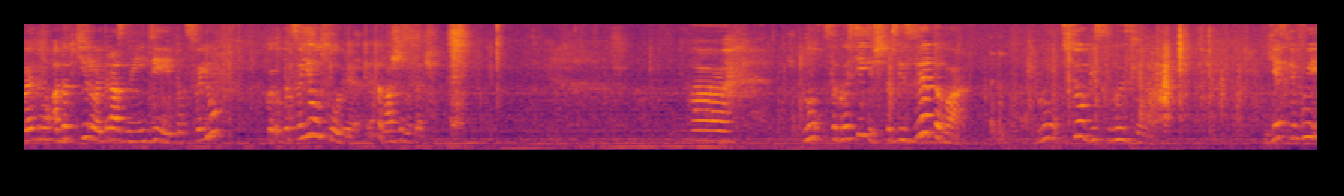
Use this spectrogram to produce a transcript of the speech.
Поэтому адаптировать разные идеи под, свою, под свои условия – это ваша задача. А, ну, согласитесь, что без этого ну, все бессмысленно. Если вы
